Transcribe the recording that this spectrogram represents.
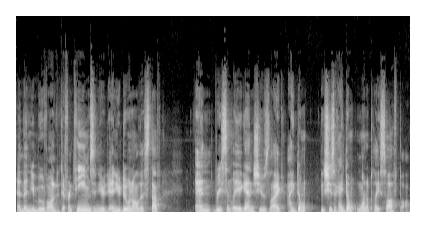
and then you move on to different teams and you're, and you're doing all this stuff. And recently, again, she was like, I don't, she's like, I don't want to play softball.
